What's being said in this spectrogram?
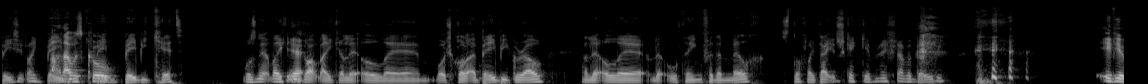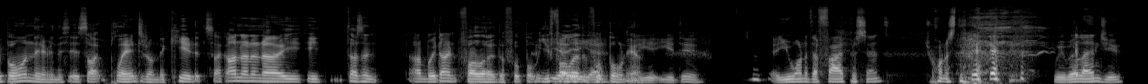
basically like baby. Oh, that was ba- cool. baby kit, wasn't it? Like Yeah. you got like a little um, what do you call it? A baby grow, a little uh, little thing for the milk, stuff like that. You just get given if you have a baby. if you're born there and this it's like planted on the kid, it's like, oh no no no, he, he doesn't. Uh, we don't follow the football. You Yeah, follow yeah, the football No, now. you, you do. Are you one of the five percent? Do you want us to? we will end you.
